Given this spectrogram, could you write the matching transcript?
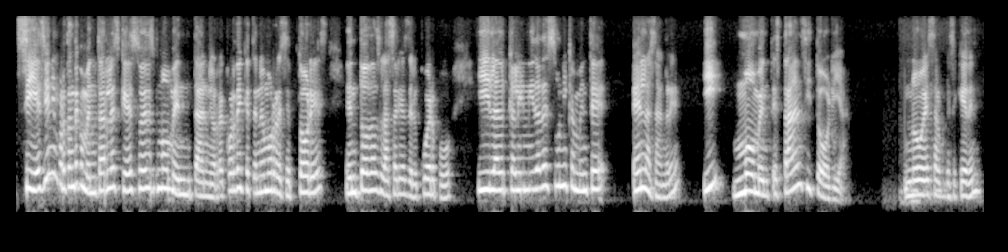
Sí, es bien importante comentarles que eso es momentáneo. Recuerden que tenemos receptores en todas las áreas del cuerpo y la alcalinidad es únicamente en la sangre y moment, es transitoria. No es algo que se queden.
